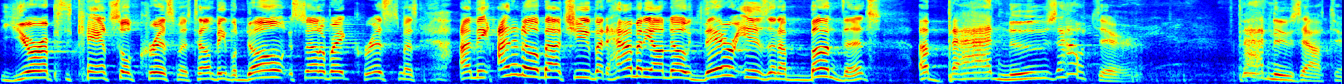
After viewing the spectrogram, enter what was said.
Europe's canceled Christmas, telling people don't celebrate Christmas. I mean, I don't know about you, but how many of y'all know there is an abundance of bad news out there? Bad news out there.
